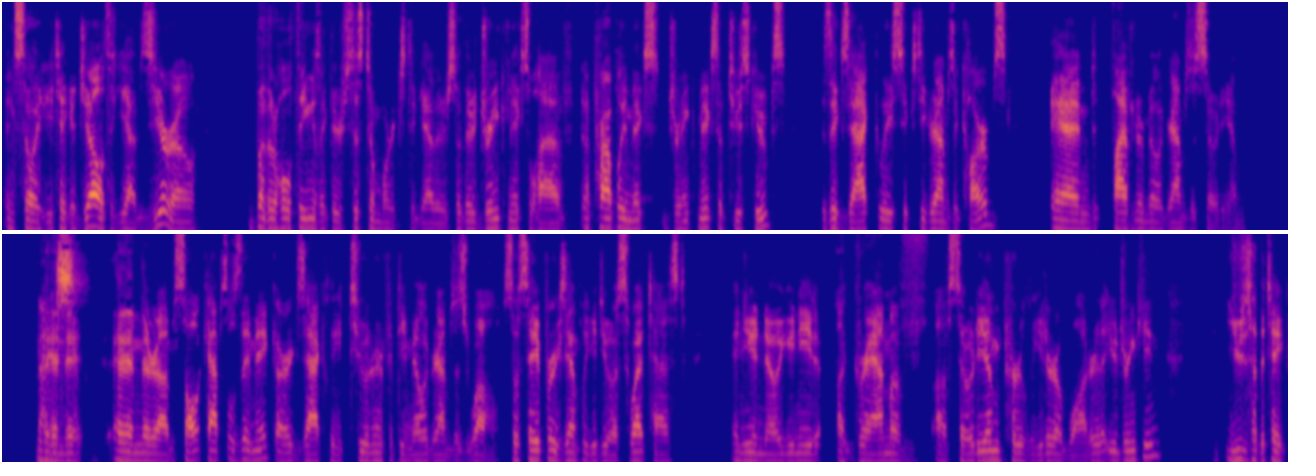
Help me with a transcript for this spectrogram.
And so if you take a gel, it's like you have zero, but their whole thing is like their system works together. So their drink mix will have a properly mixed drink mix of two scoops is exactly 60 grams of carbs and 500 milligrams of sodium. Nice. And then, they, and then their um, salt capsules they make are exactly 250 milligrams as well. So say, for example, you do a sweat test and you know you need a gram of, of sodium per liter of water that you're drinking you just have to take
